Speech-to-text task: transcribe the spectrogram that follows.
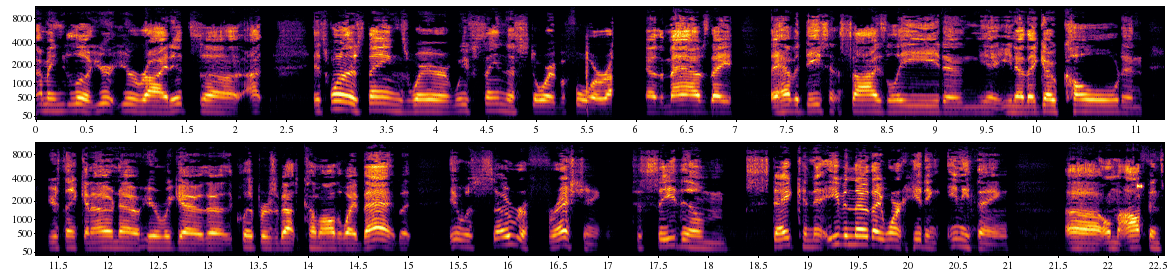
I mean, look, you're you're right. It's uh, I, it's one of those things where we've seen this story before, right? You know, the Mavs they they have a decent size lead, and you know they go cold, and you're thinking, oh no, here we go, the, the Clippers about to come all the way back, but it was so refreshing to see them stay connected, even though they weren't hitting anything uh, on the offense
